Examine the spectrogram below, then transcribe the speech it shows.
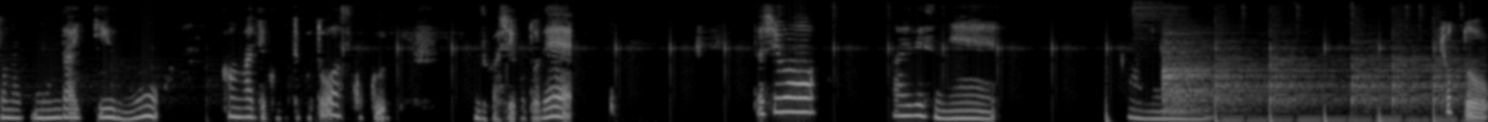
その問題っていうのを考えていくってことはすごく難しいことで、私は、あれですね、あの、ちょっと、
